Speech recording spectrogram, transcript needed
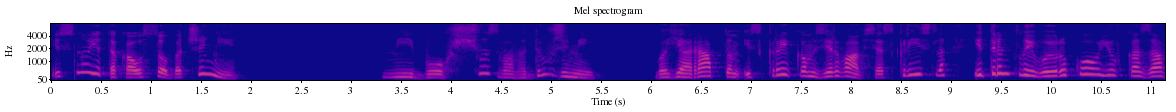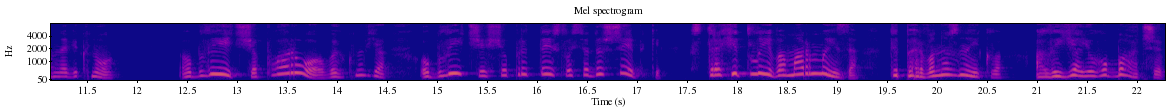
Існує така особа чи ні? Мій Бог, що з вами, друже мій? Бо я раптом із криком зірвався з крісла і тремтливою рукою вказав на вікно. Обличчя, Пуаро. вигукнув я, обличчя, що притислося до шибки. Страхітлива мармиза. Тепер воно зникло, але я його бачив.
